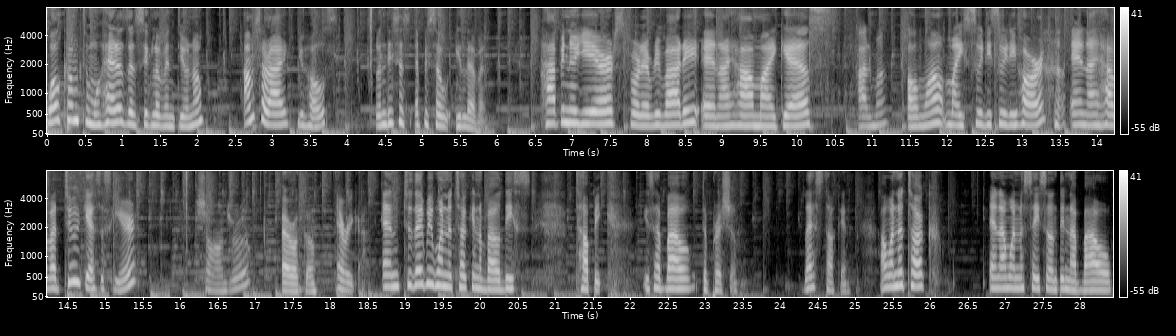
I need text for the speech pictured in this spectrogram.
Welcome to Mujeres del Siglo XXI. I'm Sarai, your host, and this is episode 11. Happy New Year's for everybody, and I have my guest, Alma. Alma, my sweetie, sweetie heart, and I have uh, two guests here, Chandra. Erica. Erica. And today we want to talking about this topic. It's about depression. Let's talking. I want to talk, and I want to say something about.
